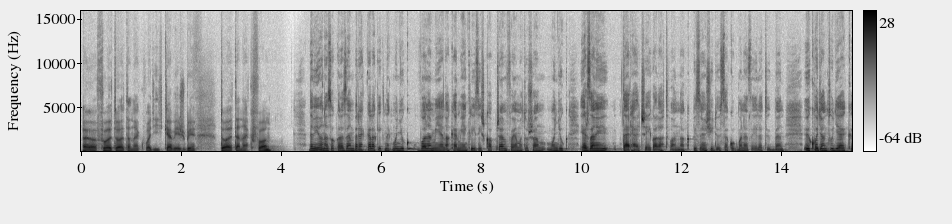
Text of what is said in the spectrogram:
ö, föltöltenek, vagy így kevésbé töltenek föl. De mi van azokkal az emberekkel, akiknek mondjuk valamilyen, akármilyen krízis kapcsán folyamatosan mondjuk érzelmi terheltség alatt vannak bizonyos időszakokban az életükben? Ők hogyan tudják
